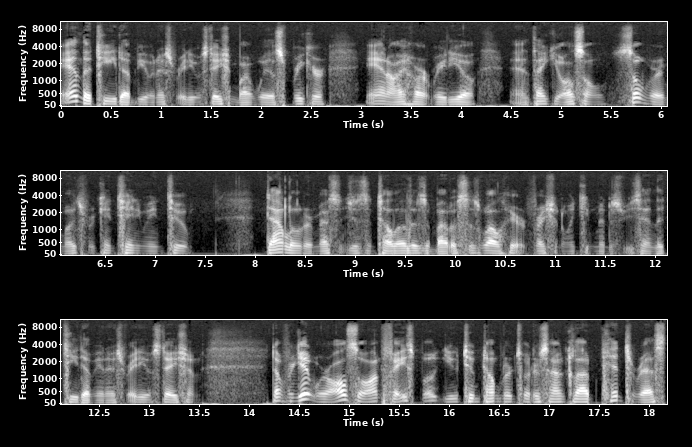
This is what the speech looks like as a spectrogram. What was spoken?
and the TWNS radio station by way of Spreaker and iHeartRadio. And thank you also so very much for continuing to download our messages and tell others about us as well here at Fresh Anointing Ministries and the TWNS radio station. Don't forget, we're also on Facebook, YouTube, Tumblr, Twitter, SoundCloud, Pinterest,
